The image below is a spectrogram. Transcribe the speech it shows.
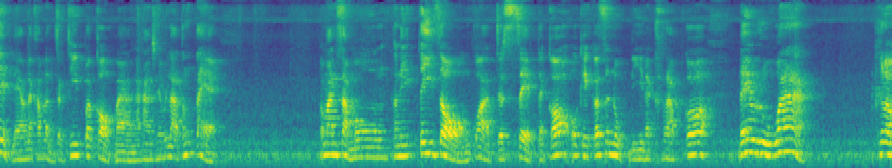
เสร็จแล้วนะครับ หลังจากที่ประกอบมานะฮะใช้เวลาตั้งแต่ ประมาณสามโมงตอนนี้ตีสองกว่าจะเสร็จ แต่ก็โอเคก็สนุกดีนะครับ ก็ได้รู้ว่า คือเรา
